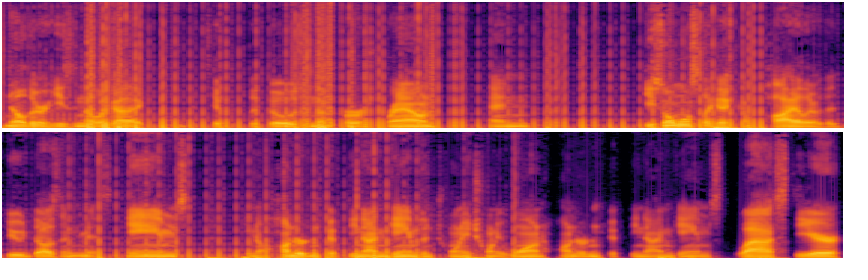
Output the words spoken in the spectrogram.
another, he's another guy that typically goes in the first round, and he's almost like a compiler. The dude doesn't miss games. You know, 159 games in 2021, 159 games last year.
